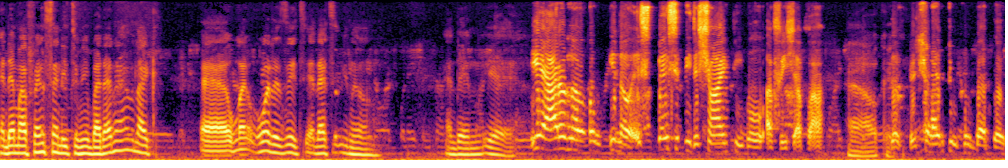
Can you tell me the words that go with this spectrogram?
And then my friend sent it to me, but then I'm like, uh, what, what is it? Yeah, that's, you know. And then, yeah. Yeah, I don't know. You know, it's basically the shrine people of Fishapa. Ah, okay. The, the shrine people, but the,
